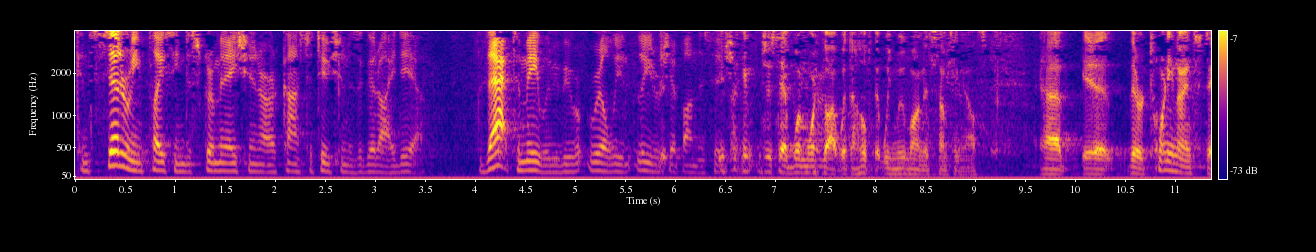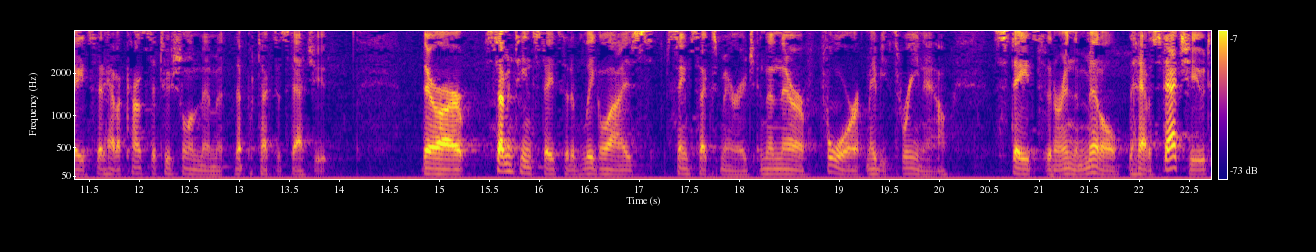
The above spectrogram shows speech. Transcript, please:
considering placing discrimination in our Constitution is a good idea. That, to me, would be real leadership on this issue. If. I can just have one more thought with the hope that we move on to something else. Uh, it, there are 29 states that have a constitutional amendment that protects a statute. There are 17 states that have legalized same-sex marriage, and then there are four, maybe three now, states that are in the middle that have a statute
